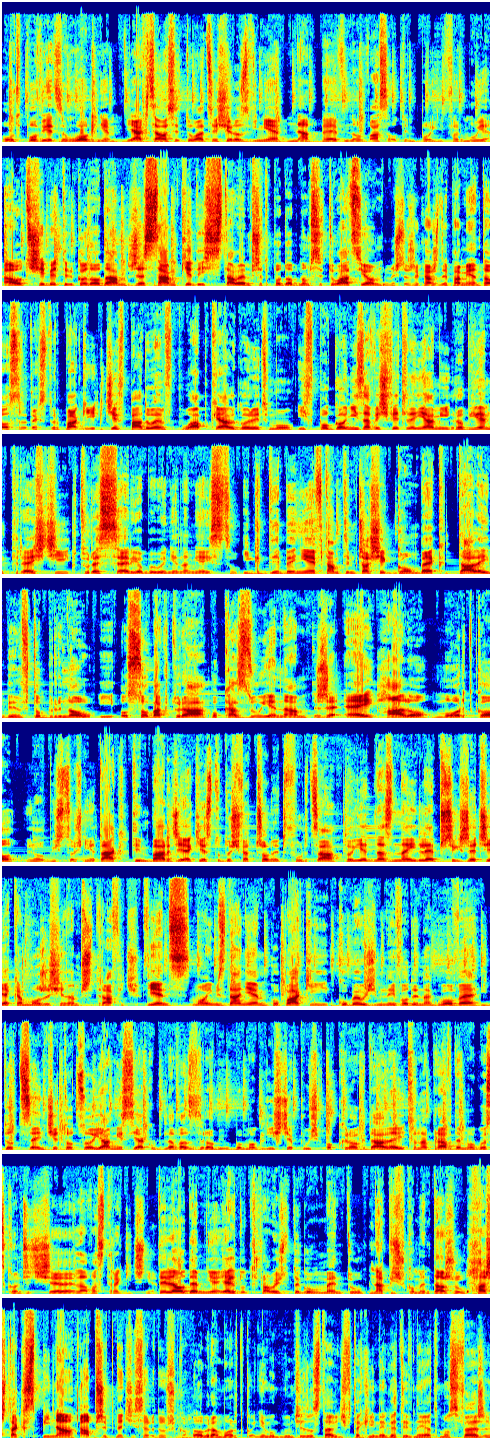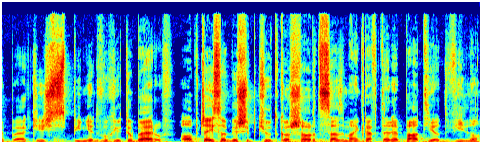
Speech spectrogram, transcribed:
odpowiedzą ogniem. Jak cała sytuacja się rozwinie, na pewno was o tym poinformuję. A od siebie tylko dodam, że sam kiedyś stałem przed podobną sytuacją, myślę, że każdy pamięta ostre teksturpaki, gdzie wpadłem w pułapkę algorytmu i w pogoni za wyświetleniami robiłem treści, które serio były nie na miejscu. I gdyby nie w tamtym czasie gąbek, dalej bym w to brnął. I osoba, która pokazuje nam, że ej, halo, mordko, robisz coś nie tak? Tym bardziej jak jest to doświadczony twórca, to jedna z najlepszych rzeczy, jaka może się nam przytrafić. Więc moim zdaniem, chłopaki, kubeł zimnej wody na głowę i docencie to, co Jamies Jakub dla was zrobił, bo mogliście pójść o krok dalej, co naprawdę mogło skończyć się dla was tragicznie. Tyle ode mnie, jak dotrwałeś do tego momentu, napisz w komentarzu hashtag spina, a przypnę ci serduszko. Dobra, Mordko, nie mógłbym cię zostawić w takiej negatywnej atmosferze po jakiejś spinie dwóch youtuberów. Obczaj sobie szybciutko shortsa z Minecraft Telepatii od Vilo.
